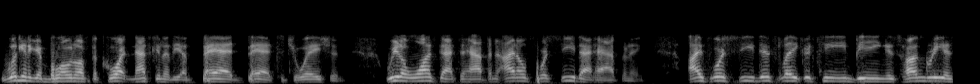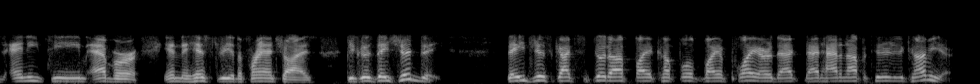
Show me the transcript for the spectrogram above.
we're going to get blown off the court, and that's going to be a bad, bad situation. We don't want that to happen. I don't foresee that happening. I foresee this Laker team being as hungry as any team ever in the history of the franchise because they should be. They just got stood up by a couple by a player that that had an opportunity to come here.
